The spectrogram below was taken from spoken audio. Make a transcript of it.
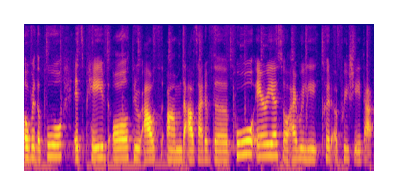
over the pool. It's paved all throughout um, the outside of the pool area, so I really could appreciate that.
